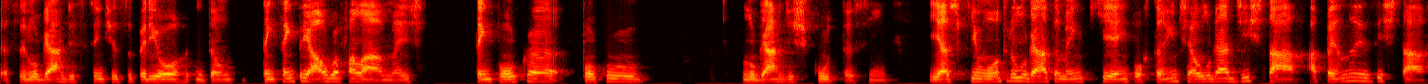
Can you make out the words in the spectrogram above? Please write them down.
esse lugar de se sentir superior. Então, tem sempre algo a falar, mas tem pouca, pouco lugar de escuta, assim. E acho que um outro lugar também que é importante é o lugar de estar, apenas estar.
